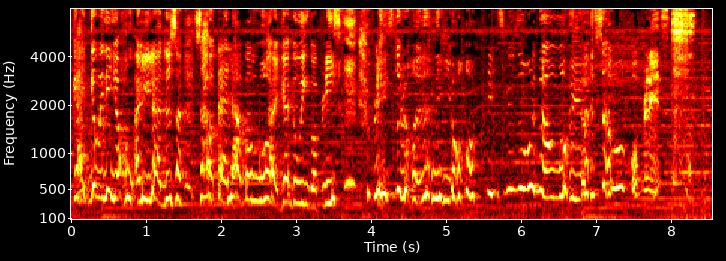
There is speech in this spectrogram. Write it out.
kahit gawin ninyo akong alila doon sa, sa hotel habang buhay, gagawin ko. Please, please, tulungan na ninyo ako. Please, gusto ko na umuwi yung asawa ko. Please.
